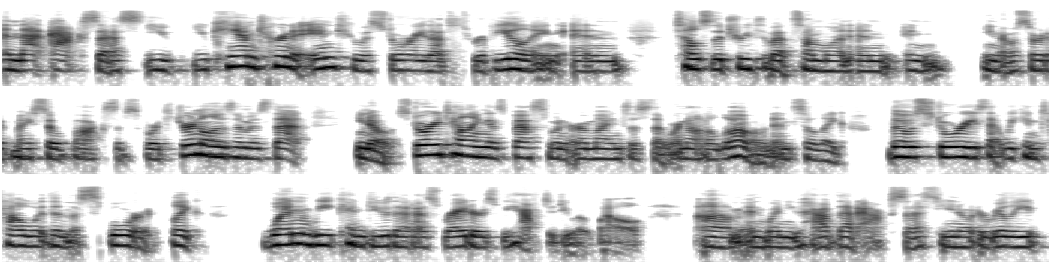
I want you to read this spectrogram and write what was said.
and that access you you can turn it into a story that's revealing and tells the truth about someone and and you know sort of my soapbox of sports journalism is that you know storytelling is best when it reminds us that we're not alone. And so like those stories that we can tell within the sport like when we can do that as writers we have to do it well. Um, and when you have that access you know to really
